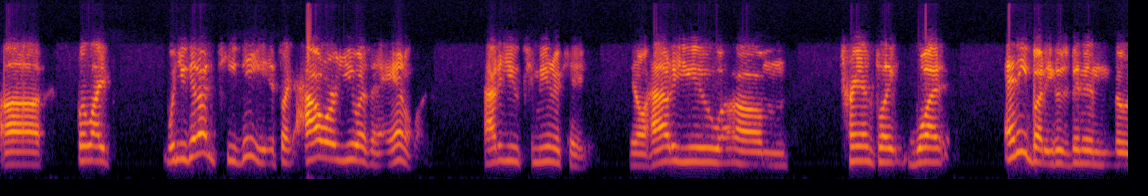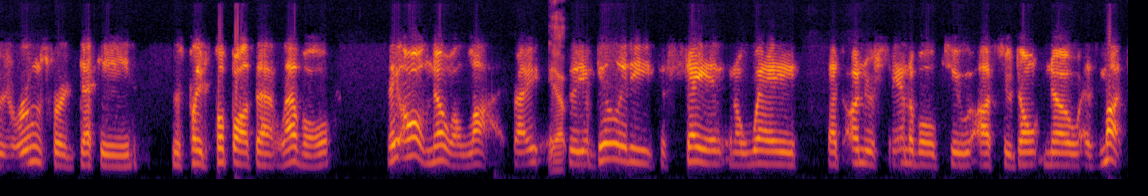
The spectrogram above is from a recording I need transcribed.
Uh, but like when you get on TV, it's like, how are you as an analyst? How do you communicate? You know, how do you um, translate what anybody who's been in those rooms for a decade, who's played football at that level, they all know a lot, right? Yep. It's the ability to say it in a way that's understandable to us who don't know as much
